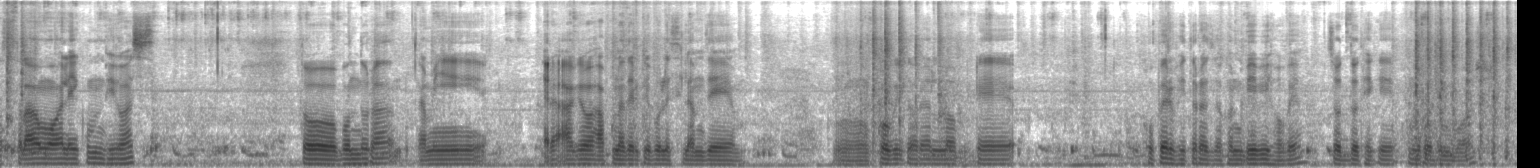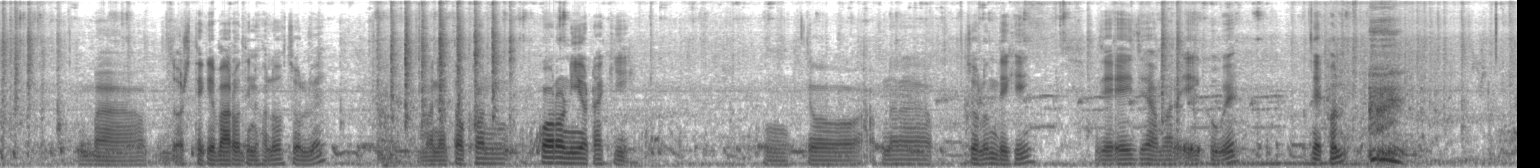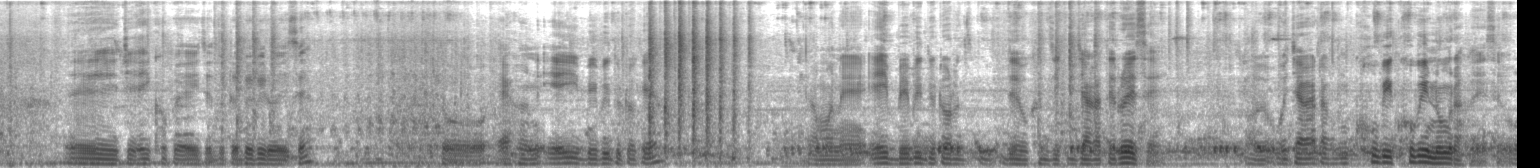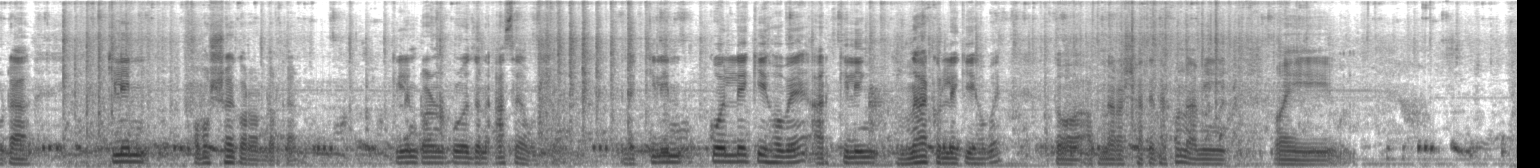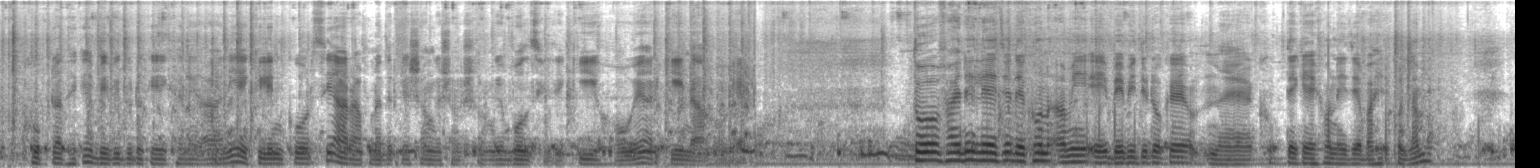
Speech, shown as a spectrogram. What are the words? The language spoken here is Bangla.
আসসালামু আলাইকুম ভিউয়ার্স। তো বন্ধুরা, আমি এর আগেও আপনাদেরকে বলেছিলাম যে কবিতরের লফটে কূপের ভিতরে যখন বেবি হবে, চোদ্দ থেকে পনেরো দিন বয়স বা দশ থেকে বারো দিন হলেও চলবে মানে তখন করণীয়টা কি? তো আপনারা চলুন দেখি যে এই যে আমার এই কূপে, দেখুন এই যে এই খোপে এই যে দুটো বেবি রয়েছে। তো এখন এই বেবি দুটোকে মানে এই বেবি দুটোর যে ওখানে যে জায়গাতে রয়েছে, ওই- জায়গাটা খুবই খুবই নোংরা হয়েছে। ওটা ক্লিন অবশ্যই করার দরকার। ক্লিন করানোর প্রয়োজন আছে অবশ্যই এটা ক্লিন করলে কি হবে আর ক্লিন না করলে কি হবে? তো আপনারা সাথে থাকুন, আমি ওই কূপটা থেকে বেবি দুটোকে এখানে আনিয়ে ক্লিন করছি আর আপনাদেরকে সঙ্গে সঙ্গে সঙ্গে বলছি যে কি হবে আর কি না হবে। তো ফাইনালি এই যে দেখুন, আমি এই বেবি দুটোকে কূপ থেকে এখন এই যে বাহির করলাম।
